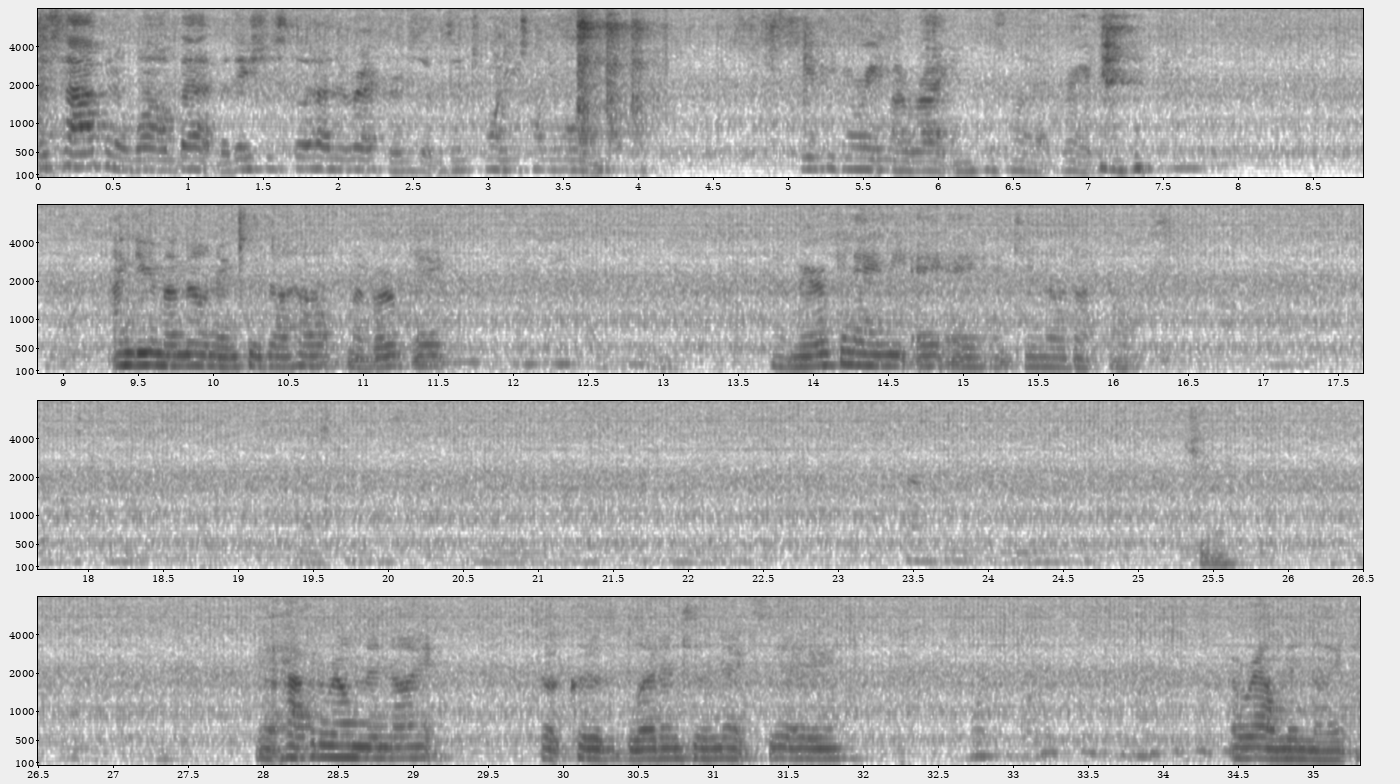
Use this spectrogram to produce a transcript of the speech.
This happened a while back, but they should still have the records. It was in 2021. See if you can read my writing. It's not that great. I can give you my middle name too. That'll help. My birth date. American Amy AA at gmail.com. Yeah, it happened around midnight, so it could have bled into the next day. Around midnight.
